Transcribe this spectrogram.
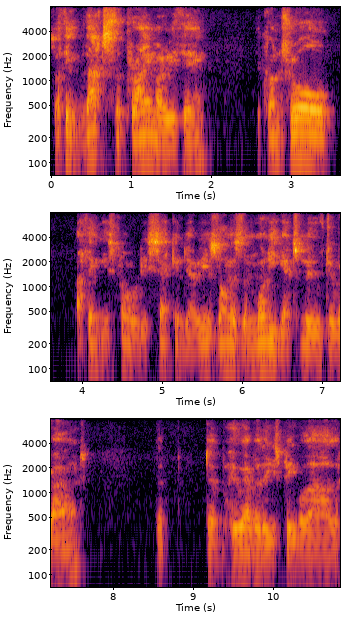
So I think that's the primary thing. The control I think is probably secondary as long as the money gets moved around. That, that whoever these people are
